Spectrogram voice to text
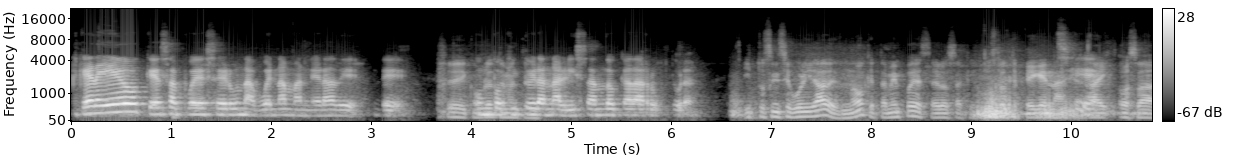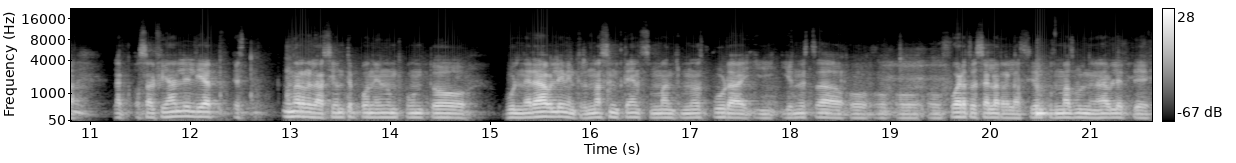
Creo que esa puede ser una buena manera de, de un poquito ir analizando cada ruptura. Y tus inseguridades, ¿no? Que también puede ser, o sea, que justo te peguen a... o, sea, o sea, al final del día una relación te pone en un punto vulnerable, mientras más intenso, más, más pura y, y en esta o, o, fuerte sea la relación, pues más vulnerable te,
